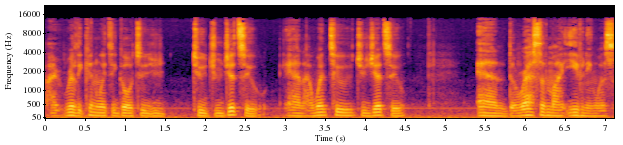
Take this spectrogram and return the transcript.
I really couldn't wait to go to to jujitsu. And I went to jujitsu, and the rest of my evening was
